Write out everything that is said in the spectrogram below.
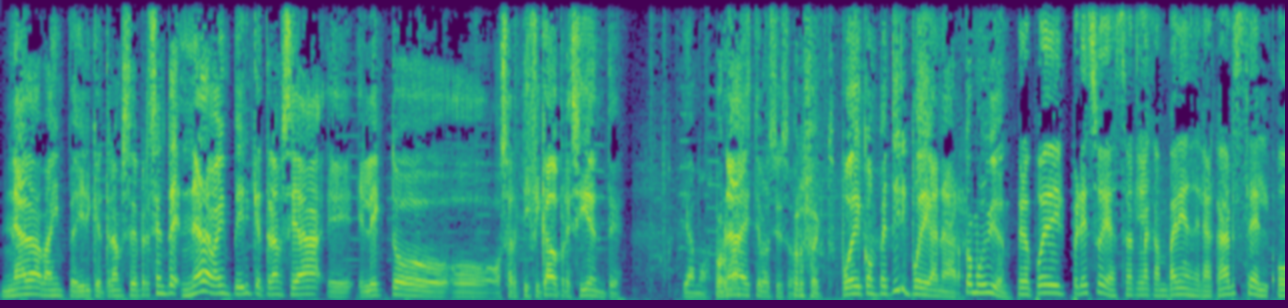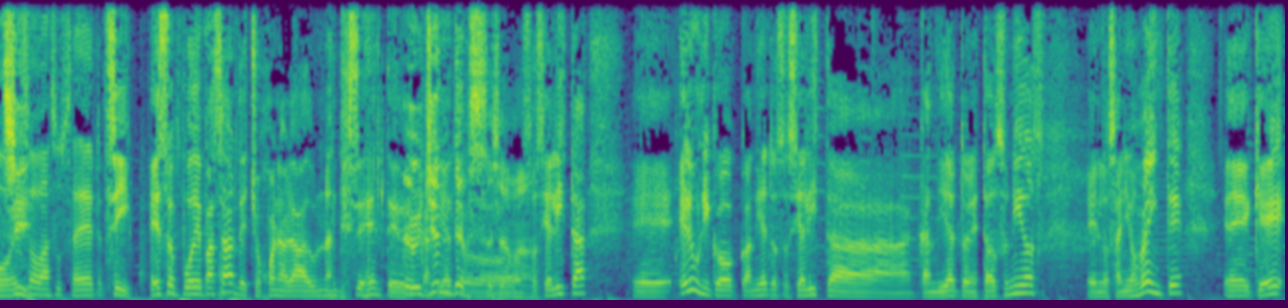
Nada va a impedir que Trump se presente, nada va a impedir que Trump sea eh, electo o, o certificado presidente, digamos. Por nada más- de este proceso. Perfecto. Puede competir y puede ganar. Está muy bien. ¿Pero puede ir preso y hacer la campaña desde la cárcel? ¿O Sí. eso va a suceder? Sí, eso puede pasar. De hecho, Juan hablaba de un antecedente de un Eugene candidato Debs se llama. socialista. Eh, el único candidato socialista candidato en Estados Unidos en los años 20, eh, que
